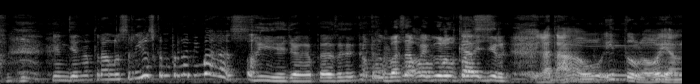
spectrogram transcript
Yang jangan terlalu serius kan pernah dibahas. Oh iya jangan tahu itu kita bahas apa yang gue lupa Podcast- anjir? Nggak tahu itu loh yang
